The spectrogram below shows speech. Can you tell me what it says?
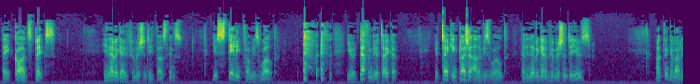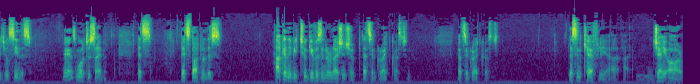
They're God's pigs. He never gave you permission to eat those things. You're stealing from his world. You're definitely a taker. You're taking pleasure out of his world that he never gave permission to use. Right? Think about it, you'll see this. Yeah, there's more to say, but let's let's start with this. How can there be two givers in a relationship? That's a great question. That's a great question. Listen carefully, JR.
